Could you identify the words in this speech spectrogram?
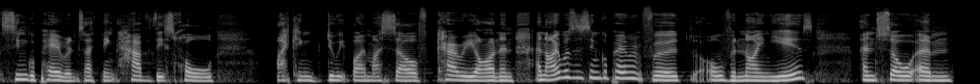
single parents, I think, have this whole I can do it by myself, carry on. And, and I was a single parent for over nine years. And so um,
